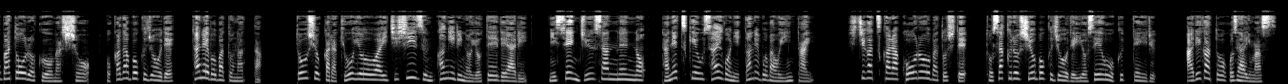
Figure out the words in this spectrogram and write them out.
馬登録を抹消、岡田牧場で種ボ馬となった。当初から供用は1シーズン限りの予定であり、2013年の種付けを最後に種ボバを引退。7月から功労馬として、土佐黒塩牧場で寄生を送っている。ありがとうございます。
